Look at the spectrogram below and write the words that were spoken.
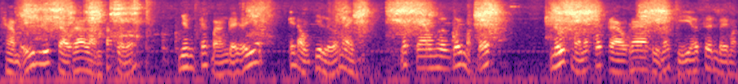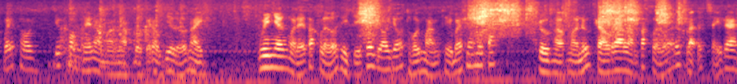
Hàm ý nước trào ra làm tắt lửa nhưng các bạn để ý cái đầu chia lửa này, nó cao hơn với mặt bếp. Nước mà nó có trào ra thì nó chỉ ở trên bề mặt bếp thôi, chứ không thể nào mà ngập được cái đầu chia lửa này. Nguyên nhân mà để tắt lửa thì chỉ có do gió thổi mạnh thì bếp nó mới tắt. Trường hợp mà nước trào ra làm tắt lửa rất là ít xảy ra.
